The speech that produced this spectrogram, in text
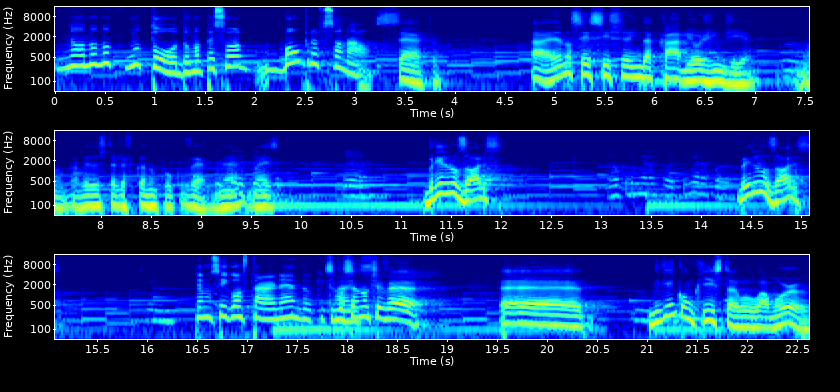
no, no, no, todo, uma pessoa bom profissional? Certo. Ah, eu não sei se isso ainda cabe hoje em dia. Hum. Talvez eu esteja ficando um pouco velho, né? Mas é. brilho nos olhos. É a primeira coisa. Primeira coisa. Brilho nos olhos. Temos que gostar, né, do que Se faz. você não tiver... É, ninguém conquista o amor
